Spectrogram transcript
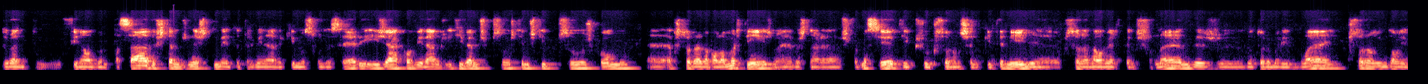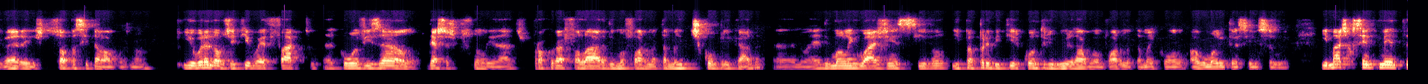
durante o final do ano passado, estamos neste momento a terminar aqui uma segunda série e já convidámos e tivemos pessoas, temos tido pessoas como uh, a professora Ana Paula Martins, não é? a bastonária dos farmacêuticos, o professor Alexandre Quintanilha, a professora Adalberto Campos Fernandes, a doutora Maria de Belém, a professora Olinda Oliveira, isto só para citar alguns nomes. E o grande objetivo é, de facto, eh, com a visão destas personalidades, procurar falar de uma forma também descomplicada, eh, não é? De uma linguagem acessível e para permitir contribuir de alguma forma também com alguma literacia em saúde. E mais recentemente,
